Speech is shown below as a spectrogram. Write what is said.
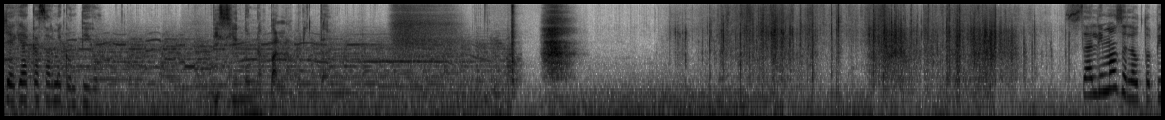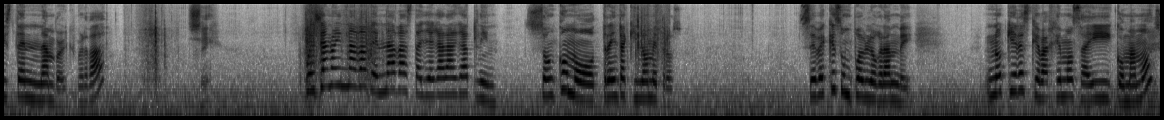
llegué a casarme contigo. Diciendo una palabrita. Salimos de la autopista en Namburg, ¿verdad? Sí. Pues ya no hay nada de nada hasta llegar a Gatlin. Son como 30 kilómetros. Se ve que es un pueblo grande. ¿No quieres que bajemos ahí y comamos?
